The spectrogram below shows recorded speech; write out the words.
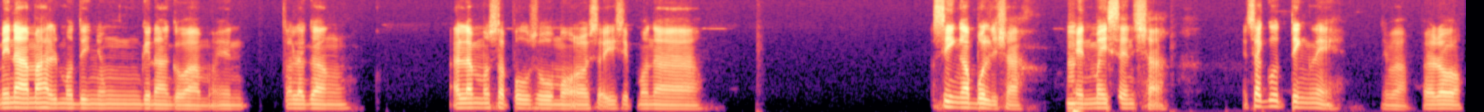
minamahal mo din yung ginagawa mo and talagang alam mo sa puso mo o sa isip mo na singable siya Mm. and may sense siya. It's a good thing na eh. Di ba? Pero,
